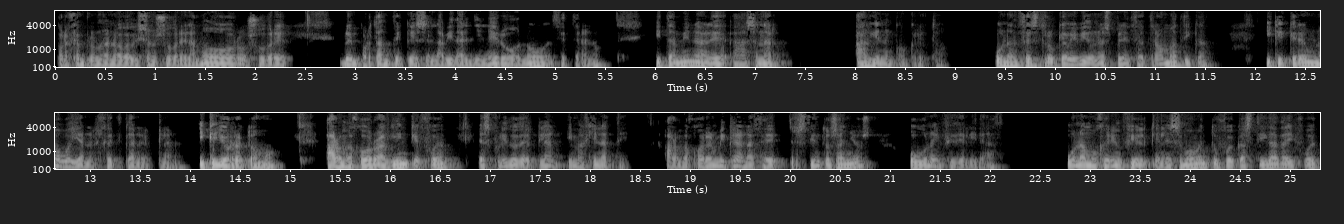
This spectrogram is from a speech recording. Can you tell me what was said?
por ejemplo, una nueva visión sobre el amor o sobre lo importante que es en la vida el dinero o no, etcétera, ¿no? Y también a sanar a alguien en concreto, un ancestro que ha vivido una experiencia traumática y que crea una huella energética en el clan y que yo retomo. A lo mejor alguien que fue excluido del clan, imagínate, a lo mejor en mi clan hace 300 años hubo una infidelidad, una mujer infiel que en ese momento fue castigada y fue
